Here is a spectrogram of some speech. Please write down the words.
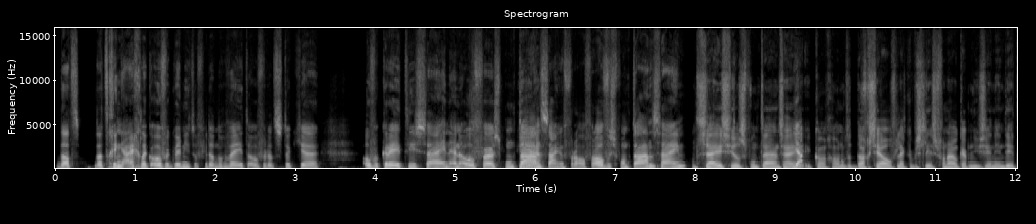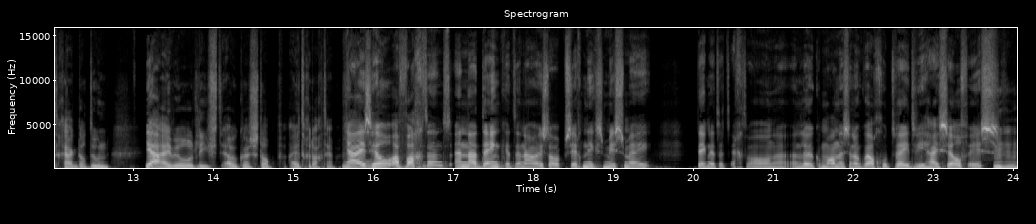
Dat, dat ging eigenlijk over... Ik weet niet of je dat nog weet. Over dat stukje... Over creatief zijn en over spontaan Ja. zijn vooral. Vooral over spontaan zijn. Want zij is heel spontaan. Zij Ja. ik kan gewoon op de dag zelf lekker beslissen van nou, ik heb nu zin in dit, ga ik dat doen. Ja. Hij wil het liefst elke stap uitgedacht hebben. Ja, hij is heel afwachtend en nadenkend. En nou is er op zich niks mis mee. Ik denk dat het echt wel een, een leuke man is en ook wel goed weet wie hij zelf is. Mhm.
